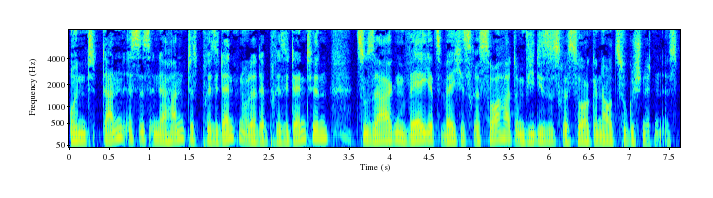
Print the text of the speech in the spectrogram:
Und dann ist es in der Hand des Präsidenten oder der Präsidentin zu sagen, wer jetzt welches Ressort hat und wie dieses Ressort genau zugeschnitten ist.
